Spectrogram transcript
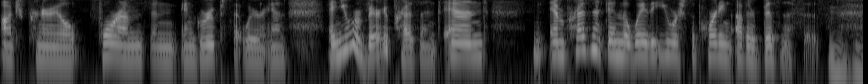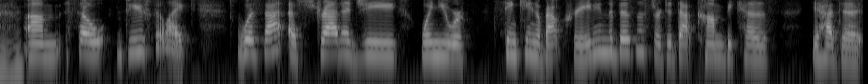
entrepreneurial forums and, and groups that we were in. And you were very present and and present in the way that you were supporting other businesses. Um, so, do you feel like was that a strategy when you were thinking about creating the business, or did that come because you had to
